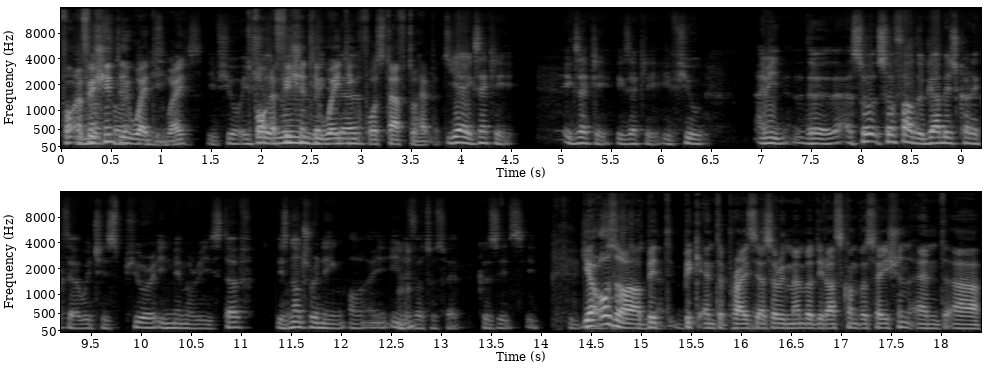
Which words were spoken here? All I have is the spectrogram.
For efficiently for waiting, right? If you if For you're efficiently regular- waiting for stuff to happen. yeah, exactly, exactly, exactly. If you, I mean, the so so far the garbage collector, which is pure in memory stuff, is not running on in virtual thread because it's. It, it You're also a bit that. big enterprise, as I remember the last conversation. And uh,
